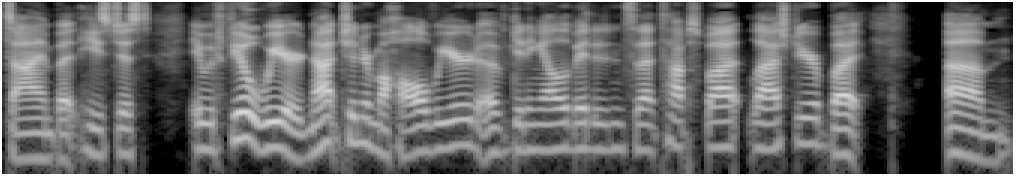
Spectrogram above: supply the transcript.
time, but he's just, it would feel weird, not Jinder Mahal weird of getting elevated into that top spot last year, but um,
